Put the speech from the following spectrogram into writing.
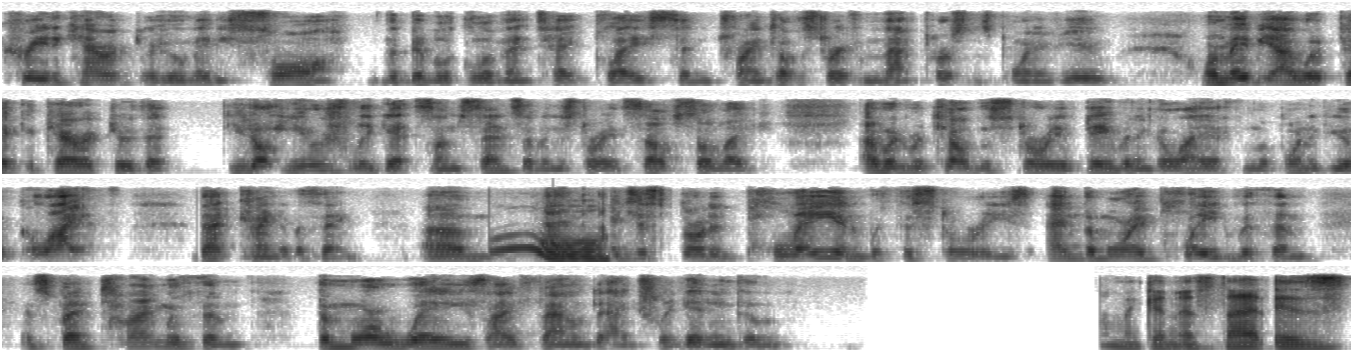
create a character who maybe saw the biblical event take place and try and tell the story from that person's point of view. Or maybe I would pick a character that you don't usually get some sense of in the story itself. So, like, I would retell the story of David and Goliath from the point of view of Goliath, that kind of a thing. Um, I just started playing with the stories, and the more I played with them and spent time with them, the more ways I found to actually get into them. Oh my goodness, that is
